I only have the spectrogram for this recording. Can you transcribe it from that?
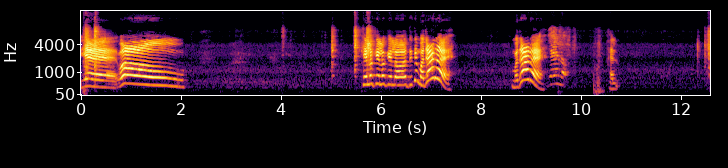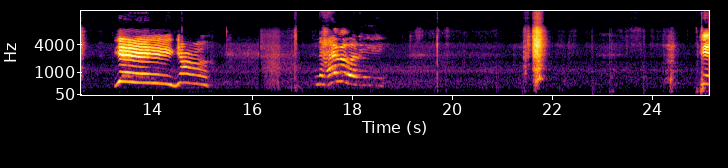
ये वाओ खेलो खेलो खेलो। दीदी मज़ा आ रहा है? मज़ा आ रहा है? हेलो। ये या ये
